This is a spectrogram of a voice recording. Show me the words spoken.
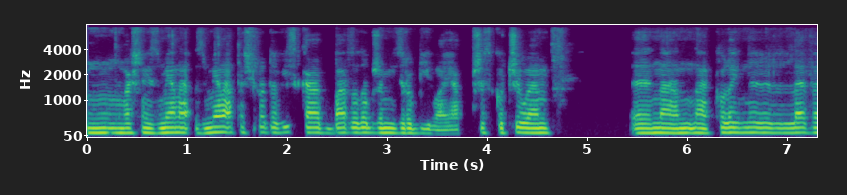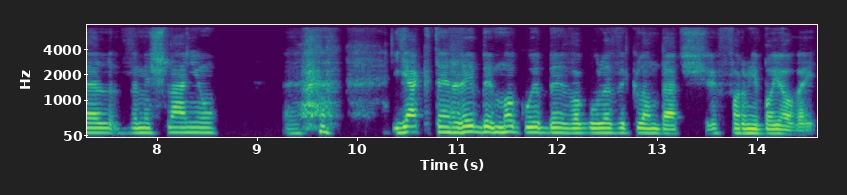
mm, właśnie zmiana, zmiana ta środowiska bardzo dobrze mi zrobiła. Ja przeskoczyłem na, na kolejny level w wymyślaniu jak te ryby mogłyby w ogóle wyglądać w formie bojowej.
